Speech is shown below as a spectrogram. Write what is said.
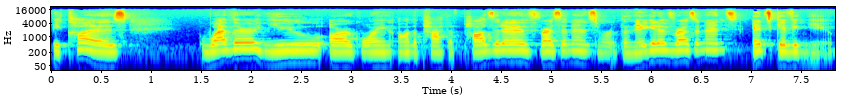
because whether you are going on the path of positive resonance or the negative resonance, it's giving you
